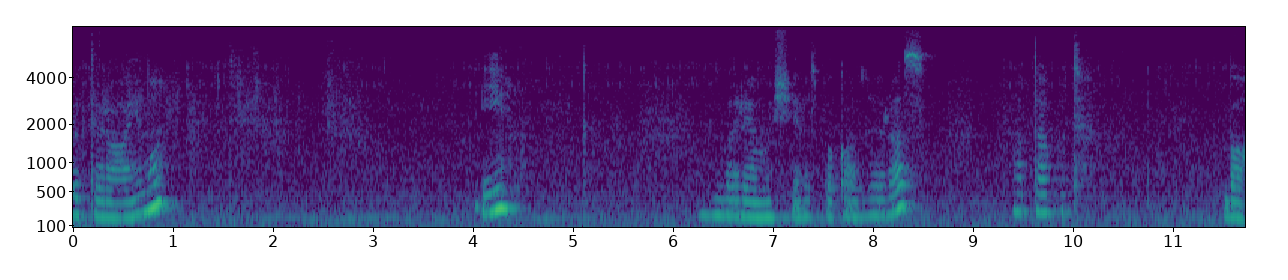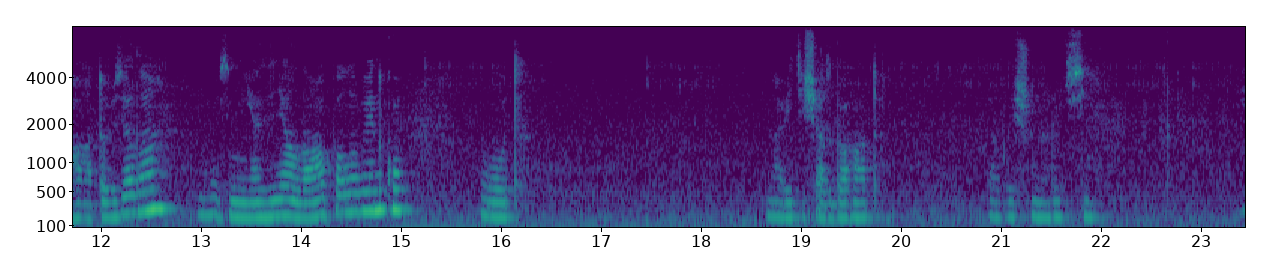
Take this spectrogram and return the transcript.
витираємо. І беремо ще раз, показую. Раз. Отак от. Багато взяла. Зня- Зняла половинку. От. Навіть і зараз багато. Залишу на руці. І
